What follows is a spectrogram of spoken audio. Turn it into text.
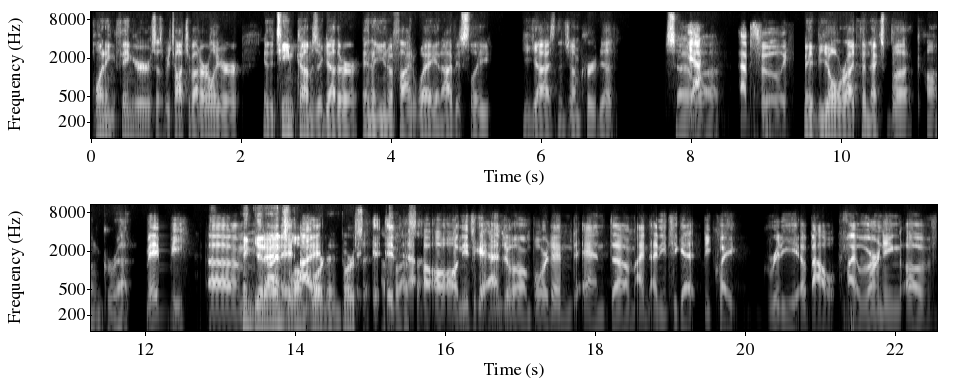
pointing fingers, as we talked about earlier, you know, the team comes together in a unified way. And obviously, you guys in the JumpCrew did. So, yeah, uh, absolutely. Maybe you'll write the next book on grit. Maybe. Um, and get Angela I, on board I, and endorse it. That's it, what I said. I'll, I'll, need to get Angela on board and and um, I, I need to get be quite gritty about my learning of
